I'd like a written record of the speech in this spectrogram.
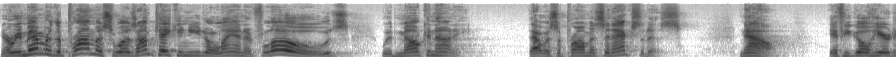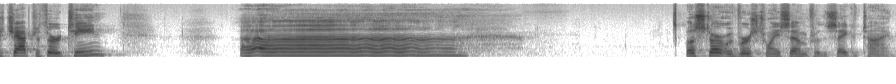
Now remember, the promise was, I'm taking you to a land that flows with milk and honey. That was the promise in Exodus. Now, if you go here to chapter 13, uh, let's start with verse 27 for the sake of time.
